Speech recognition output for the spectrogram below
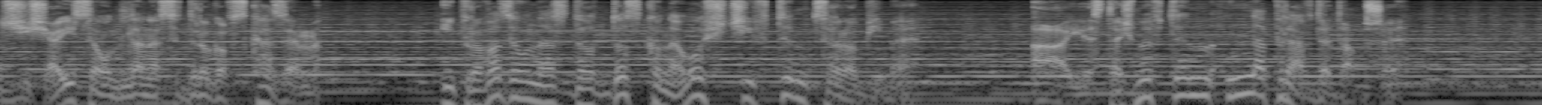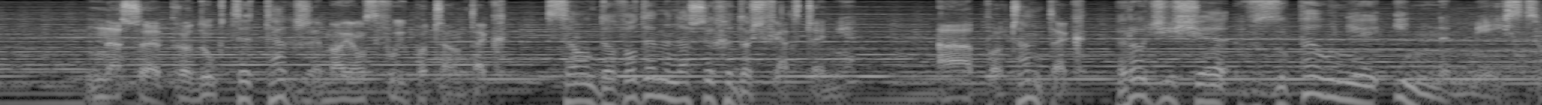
Dzisiaj są dla nas drogowskazem i prowadzą nas do doskonałości w tym, co robimy. A jesteśmy w tym naprawdę dobrzy. Nasze produkty także mają swój początek. Są dowodem naszych doświadczeń. A początek rodzi się w zupełnie innym miejscu.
